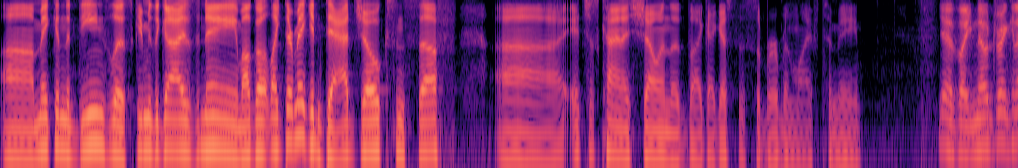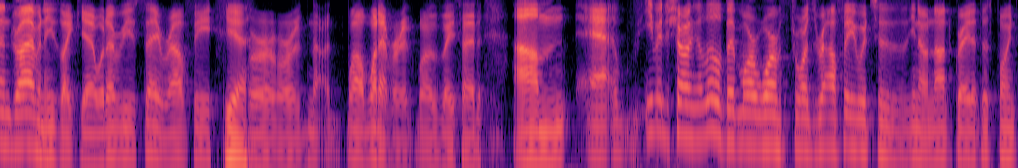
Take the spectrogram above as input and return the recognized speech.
uh, making the dean's list. Give me the guy's name. I'll go. Like they're making dad jokes and stuff. Uh, it's just kind of showing the like I guess the suburban life to me. Yeah, it's like no drinking and driving. He's like, yeah, whatever you say, Ralphie. Yeah. Or, or no, well, whatever it was they said. Um, even showing a little bit more warmth towards Ralphie, which is you know not great at this point.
